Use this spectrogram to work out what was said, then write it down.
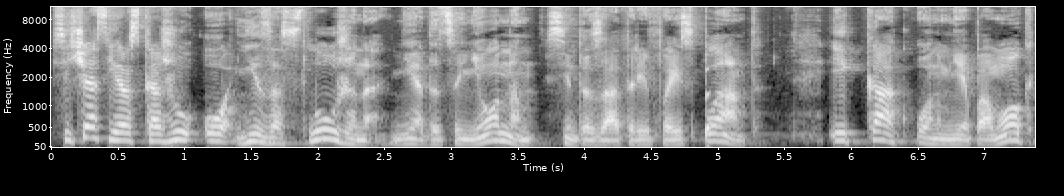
Сейчас я расскажу о незаслуженно недооцененном синтезаторе Faceplant и как он мне помог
